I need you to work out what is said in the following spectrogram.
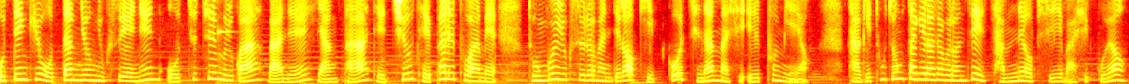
오땡큐 오딱용 육수에는 옷 추출물과 마늘, 양파, 대추, 대파를 포함해 동굴 육수로 만들어 깊고 진한 맛이 일품이에요. 닭이 통종닭이라서 그런지 잡내 없이 맛있고요.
